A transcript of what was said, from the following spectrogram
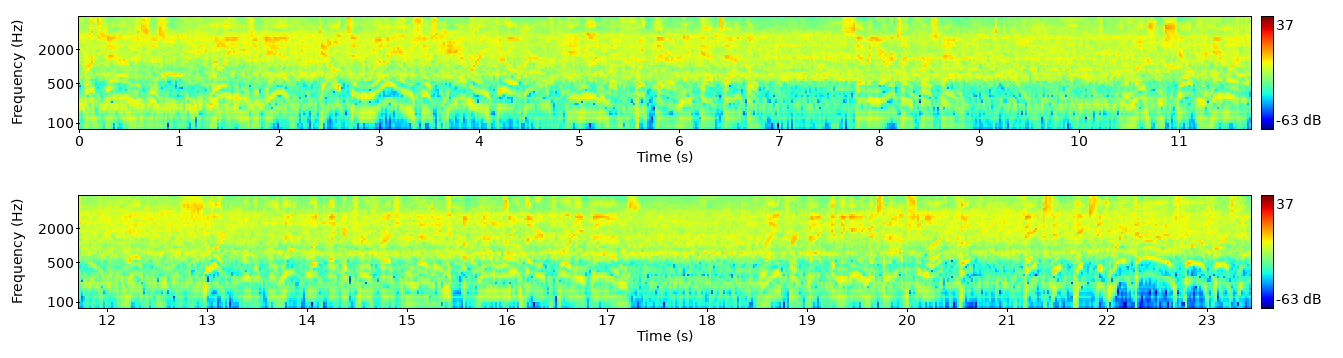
First down. This is Williams again. Delton Williams just hammering through Ohio. Hang on to a foot there and make that tackle. Seven yards on first down. The motion Shelton hammered head short. Well, does not look like a true freshman, does he? No, not at all. 240 pounds. Langford back in the game. It's an option look. Cook fakes it, picks his way, dives for a first down.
